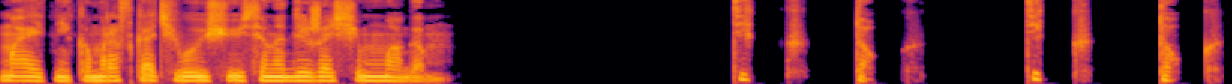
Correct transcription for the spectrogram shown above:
маятником раскачивающуюся над лежащим магом. Тик-ток, тик-ток.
